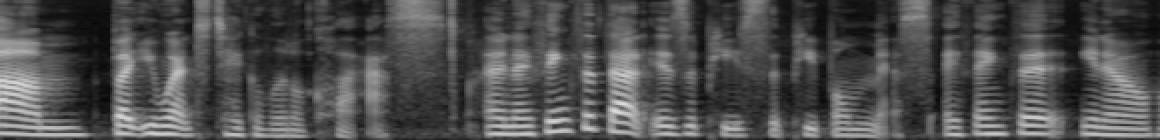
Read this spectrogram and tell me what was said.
Um, but you went to take a little class. And I think that that is a piece that people miss. I think that, you know,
